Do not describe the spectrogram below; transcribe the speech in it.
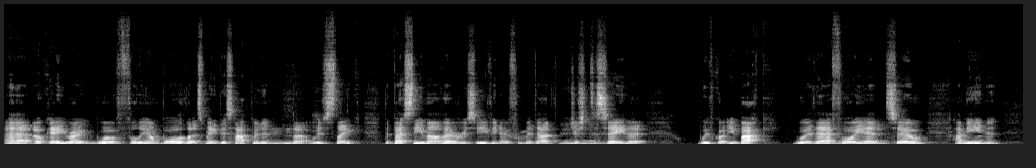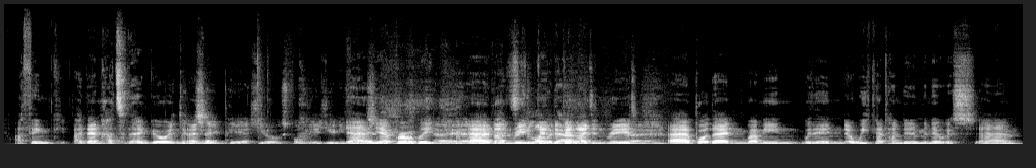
uh, okay, right, we're fully on board. Let's make this happen. And that was like the best email I've ever received, you know, from my dad, Yeah, just yeah, to say yeah. that we've got your back. We're there for you. So, I mean, I think I then had to then go It and, didn't and say PSU's four years uni. yeah, yeah, probably. Yeah, yeah, uh, that's read the bit, the bit. I didn't read. Uh, but then, I mean, within a week, I'd handed him a notice. Um, Mm.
